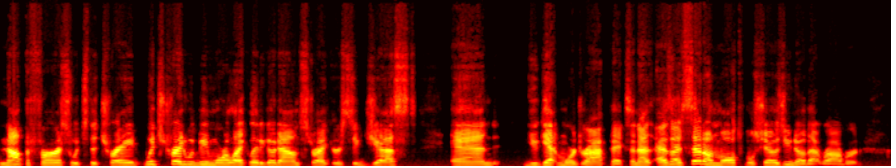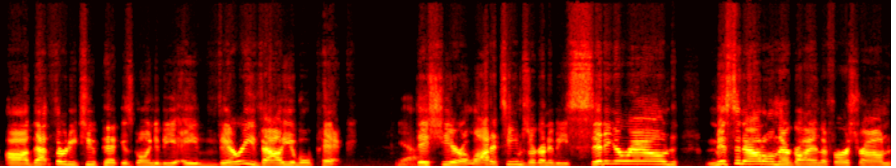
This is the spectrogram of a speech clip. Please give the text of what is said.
not the first. Which the trade, which trade would be more likely to go down? Strykers suggest, and you get more draft picks. And as, as I've said on multiple shows, you know that Robert, uh, that 32 pick is going to be a very valuable pick Yeah. this year. A lot of teams are going to be sitting around, missing out on their guy in the first round,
